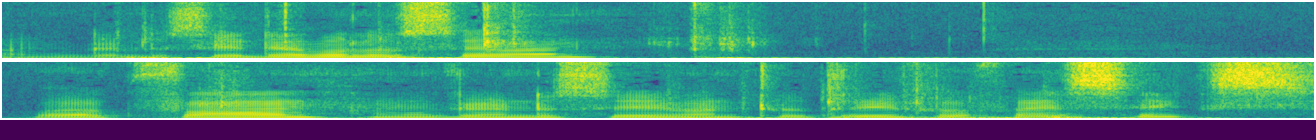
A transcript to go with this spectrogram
i'm going to say 007 work phone i'm going to say 123456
